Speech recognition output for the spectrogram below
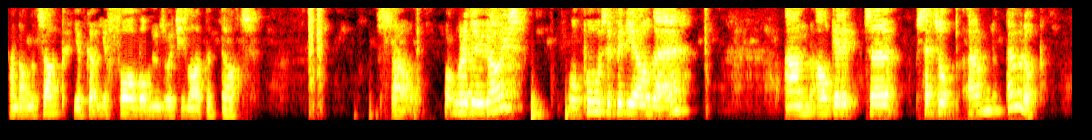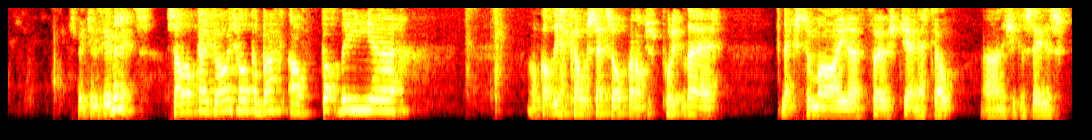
And on the top, you've got your four buttons, which is like the dot. So, what I'm going to do, guys, we'll pause the video there and I'll get it uh, set up and powered up. Speak to you in a few minutes. So, okay, guys, welcome back. I've got the uh, I've got the Echo set up, and I've just put it there next to my uh, first gen Echo, and as you can see, there's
